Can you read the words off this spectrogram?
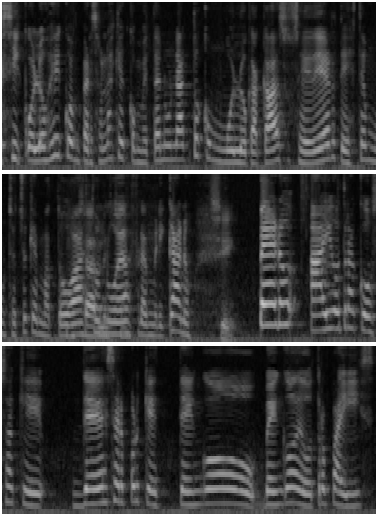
psicológico en personas que cometan un acto como lo que acaba de suceder de este muchacho que mató a estos nueve afroamericanos. Sí. Pero hay otra cosa que debe ser porque tengo, vengo de otro país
